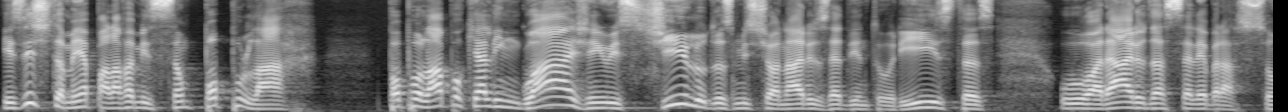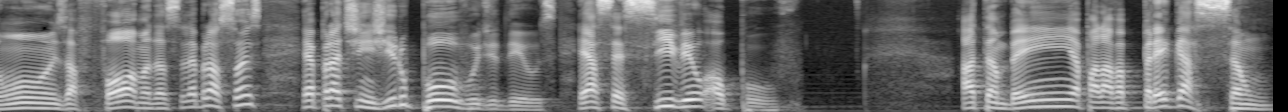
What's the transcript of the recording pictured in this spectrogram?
Existe também a palavra missão popular. Popular porque a linguagem e o estilo dos missionários redentoristas, o horário das celebrações, a forma das celebrações, é para atingir o povo de Deus, é acessível ao povo. Há também a palavra pregação.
